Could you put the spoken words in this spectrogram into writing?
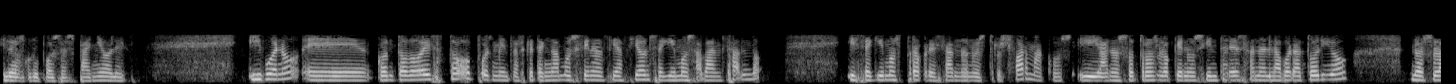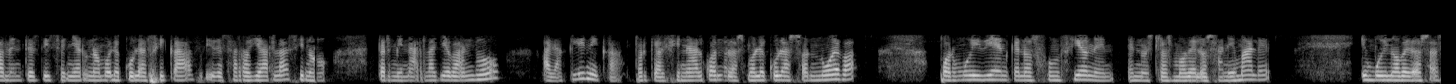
y los grupos españoles. Y bueno, eh, con todo esto, pues mientras que tengamos financiación, seguimos avanzando y seguimos progresando nuestros fármacos. Y a nosotros lo que nos interesa en el laboratorio no solamente es diseñar una molécula eficaz y desarrollarla, sino terminarla llevando a la clínica, porque al final cuando las moléculas son nuevas, por muy bien que nos funcionen en nuestros modelos animales y muy novedosas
